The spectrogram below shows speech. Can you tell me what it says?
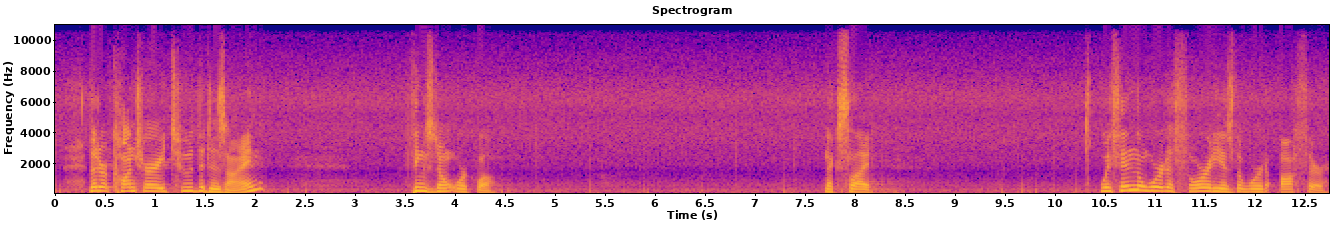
that are contrary to the design, things don't work well. Next slide. Within the word authority is the word author.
